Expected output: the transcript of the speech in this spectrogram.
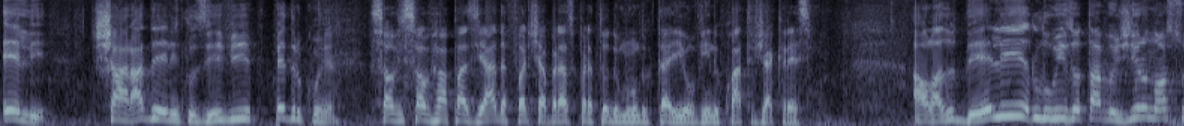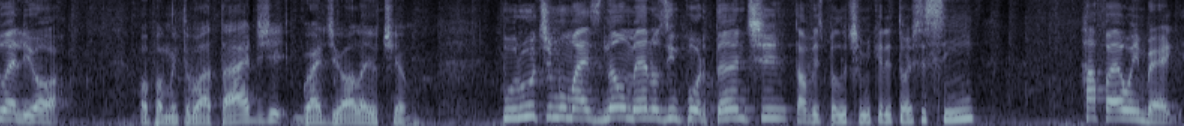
ele, Xará dele, inclusive, Pedro Cunha. Salve, salve, rapaziada. Forte abraço para todo mundo que tá aí ouvindo 4 de acréscimo. Ao lado dele, Luiz Otávio Giro, nosso LO. Opa, muito boa tarde. Guardiola, eu te amo. Por último, mas não menos importante, talvez pelo time que ele torce sim, Rafael Weinberg.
